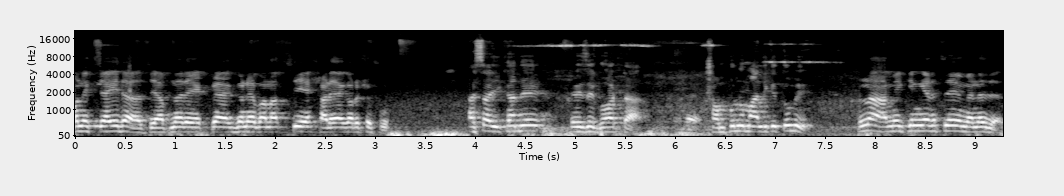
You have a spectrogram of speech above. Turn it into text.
অনেক চাহিদা আছে। আপনার একটা একজনে বানাচ্ছি সাড়ে এগারোশো ফুট। আচ্ছা এখানে এই যে ঘরটা হ্যাঁ। সম্পূর্ণ মালিকে তুমি? না আমি কিনে গেছি ম্যানেজার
